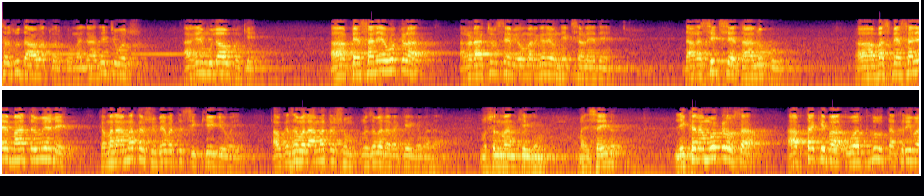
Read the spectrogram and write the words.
سزو دعوت ورکوم راځي چې ورشو هغه مولاو پکې ا فیصله وکړه هغه ډاکټر صاحب عمرګری او نیک سړی دی داغه سیټ سره تعلق بس به سره ماته ویلې ک ملامت شو به وت سکیږي وای او که زه ملامت شوم نو زه به دغه کېږم دا مسلمان کېږم مې سید لیکل مو کړو سا اب تک به وتلو تقریبا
